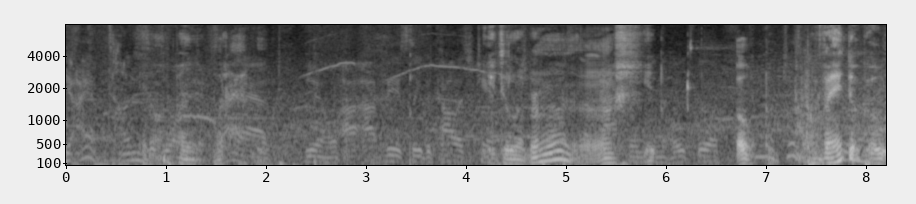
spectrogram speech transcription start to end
yeah, I have tons You know, depends on what happened. have, You know, obviously the college Get to LeBron? Oh, shit. in the 04. Oh, Vanderbilt.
